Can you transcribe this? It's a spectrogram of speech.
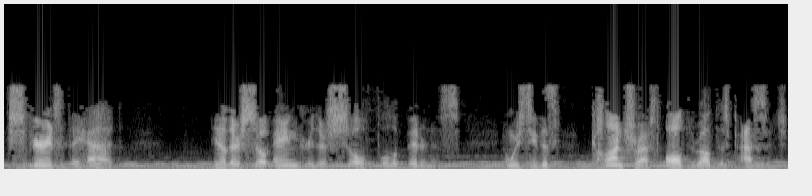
experience that they had. You know, they're so angry, they're so full of bitterness. And we see this contrast all throughout this passage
